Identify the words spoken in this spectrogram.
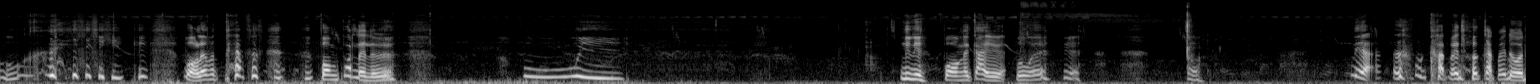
อุ๊ยบอกแล้วมันแทบฟองฟัดเลยเลยอุ้ยนี่นี่ฟองใกล้ๆเลยปุ๊บเอ้ยเนี่ยเอาเนี่ยมันกัดไปโดนกัดไปโดน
